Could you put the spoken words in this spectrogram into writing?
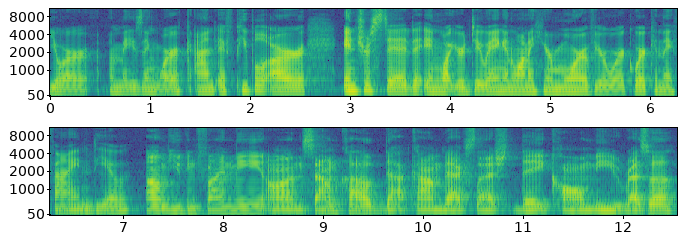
your amazing work. And if people are interested in what you're doing and want to hear more of your work, where can they find you? Um, you can find me on soundcloud.com backslash they call me Reza,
